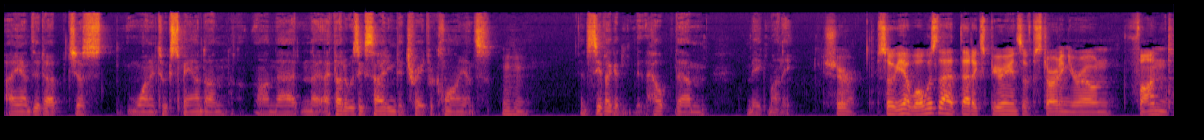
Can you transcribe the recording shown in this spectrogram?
I ended up just wanting to expand on on that, and I, I thought it was exciting to trade for clients Mm-hmm. and see if I could help them make money. Sure. So yeah, what was that that experience of starting your own fund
